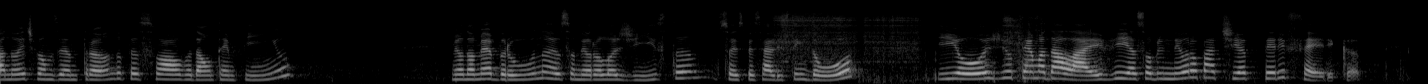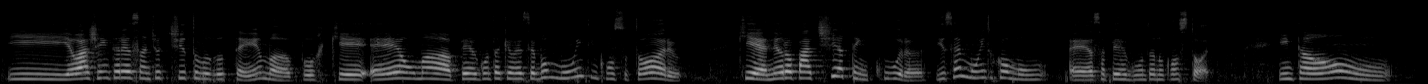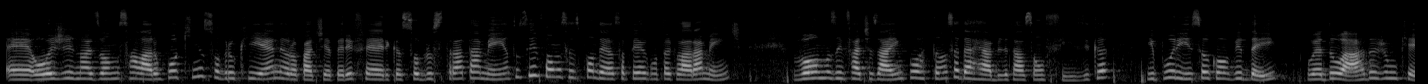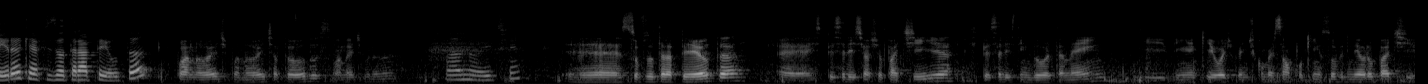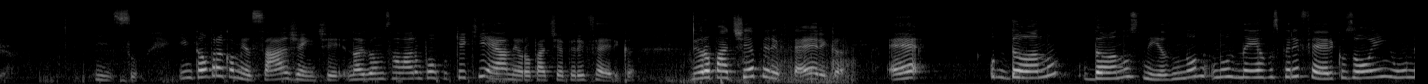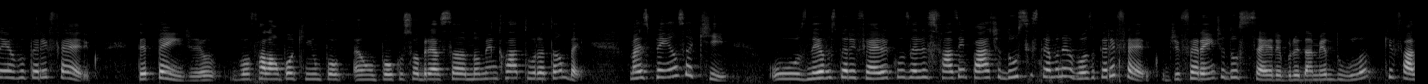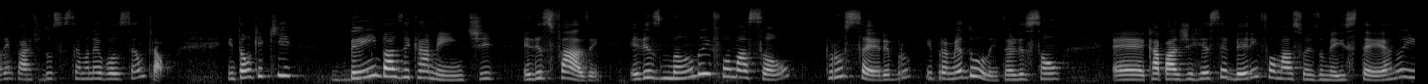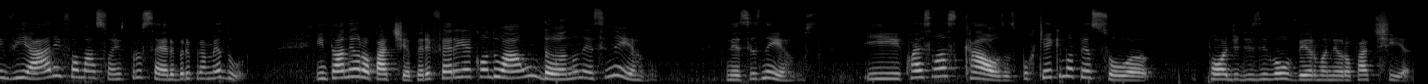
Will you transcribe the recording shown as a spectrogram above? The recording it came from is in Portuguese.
Boa noite, vamos entrando, pessoal. Vou dar um tempinho. Meu nome é Bruna, eu sou neurologista, sou especialista em dor. E hoje o tema da live é sobre neuropatia periférica. E eu achei interessante o título do tema, porque é uma pergunta que eu recebo muito em consultório, que é neuropatia tem cura? Isso é muito comum, é, essa pergunta no consultório. Então, é, hoje nós vamos falar um pouquinho sobre o que é neuropatia periférica, sobre os tratamentos e vamos responder essa pergunta claramente. Vamos enfatizar a importância da reabilitação física e por isso eu convidei o Eduardo Junqueira, que é fisioterapeuta. Boa noite, boa noite a todos. Boa noite, Bruna. Boa noite. É, sou fisioterapeuta, é, especialista em osteopatia, especialista em dor também e vim aqui hoje para a gente conversar um pouquinho sobre neuropatia. Isso. Então, para começar, gente, nós vamos falar um pouco o que, que é a neuropatia periférica. Neuropatia periférica é o dano, danos mesmo, no, nos nervos periféricos ou em um nervo periférico. Depende, eu vou falar um pouquinho um pouco, é, um pouco sobre essa nomenclatura também. Mas pensa que os nervos periféricos, eles fazem parte do sistema nervoso periférico, diferente do cérebro e da medula, que fazem parte do sistema nervoso central. Então, o que, que bem basicamente eles fazem? Eles mandam informação para o cérebro e para a medula. Então, eles são é, capazes de receber informações do meio externo e enviar informações para o cérebro e para a medula. Então, a neuropatia periférica é quando há um dano nesse nervo, nesses nervos. E quais são as causas? Por que, que uma pessoa pode desenvolver uma neuropatia?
